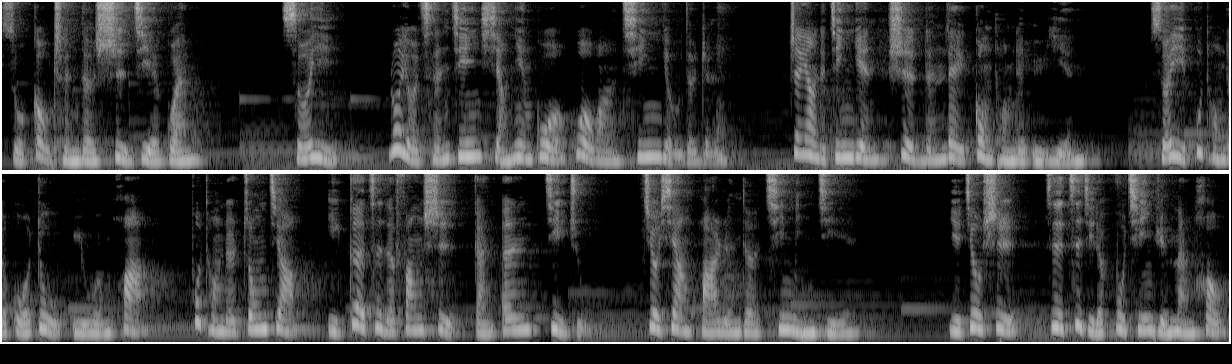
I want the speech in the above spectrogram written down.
所构成的世界观。所以，若有曾经想念过过往亲友的人，这样的经验是人类共同的语言。所以，不同的国度与文化，不同的宗教，以各自的方式感恩祭祖。就像华人的清明节，也就是自自己的父亲圆满后，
